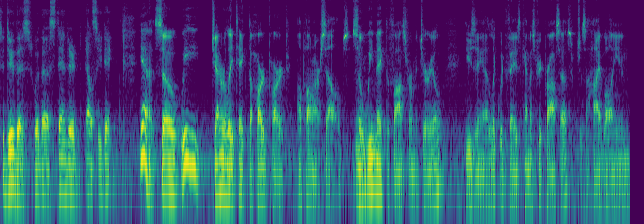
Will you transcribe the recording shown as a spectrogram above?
to do this with a standard LCD? Yeah, so we generally take the hard part upon ourselves. So mm-hmm. we make the phosphor material using a liquid phase chemistry process, which is a high volume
